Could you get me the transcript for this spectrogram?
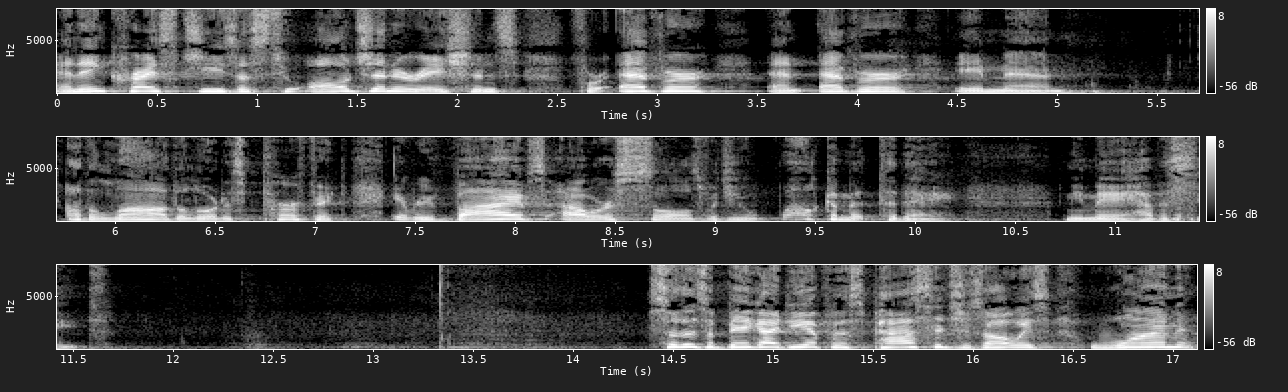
and in Christ Jesus to all generations forever and ever. Amen. Oh, the law of the Lord is perfect. It revives our souls. Would you welcome it today? And you may have a seat. So there's a big idea for this passage. There's always one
